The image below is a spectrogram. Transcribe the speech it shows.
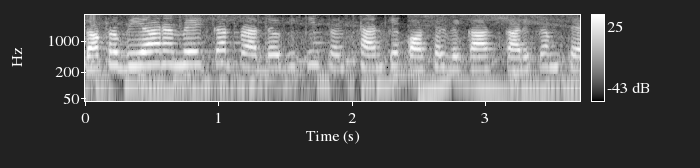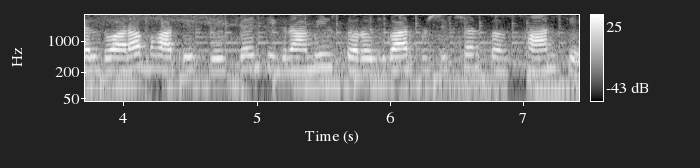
doctor B R Ambedkar प्रौद्योगिकी संस्थान के कौशल विकास कार्यक्रम सेल द्वारा भारतीय स्टेट बैंक के ग्रामीण स्वरोजगार प्रशिक्षण संस्थान के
